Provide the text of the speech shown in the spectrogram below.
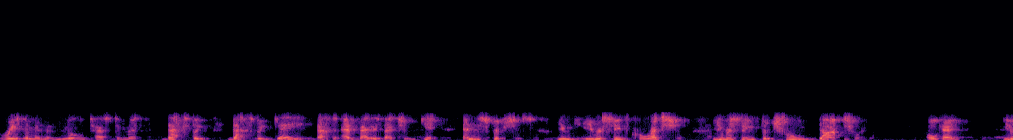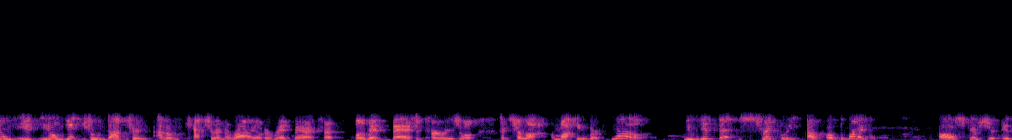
reading them in the New Testament. That's the that's the gain. That's the advantage that you get in the scriptures. You you receive correction. You receive the true doctrine. Okay? You don't you, you don't get true doctrine out of in the Rye or the Red Bear or or Red Badge of Courage or To Kill a Mockingbird. No, you get that strictly out of the Bible. All Scripture is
